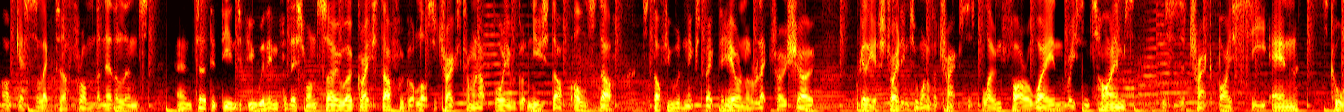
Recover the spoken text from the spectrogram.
our guest selector from the Netherlands, and uh, did the interview with him for this one. So uh, great stuff. We've got lots of tracks coming up for you. We've got new stuff, old stuff, stuff you wouldn't expect to hear on an electro show. We're going to get straight into one of the tracks that's blown far away in recent times. This is a track by CN. It's called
